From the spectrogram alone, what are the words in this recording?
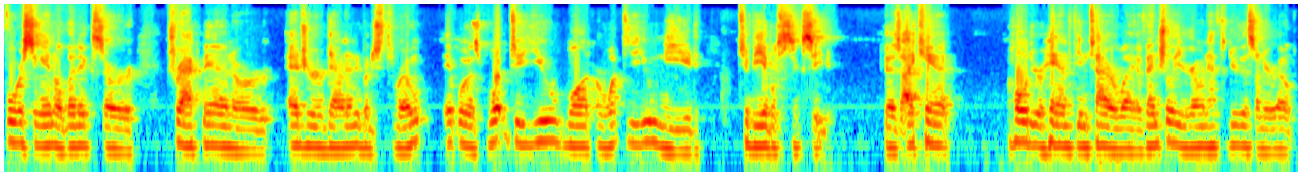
forcing analytics or TrackMan or Edger down anybody's throat. It was what do you want or what do you need to be able to succeed? Because I can't hold your hand the entire way. Eventually, you're going to have to do this on your own.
